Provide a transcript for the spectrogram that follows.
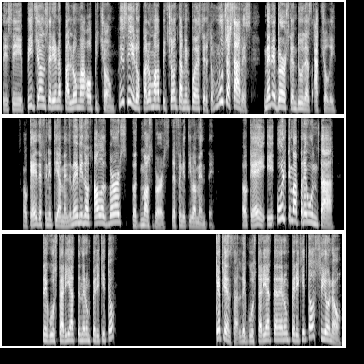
Sí, sí, pigeon sería una paloma o pichón. Sí, sí, los palomas o pichón también pueden ser esto. Muchas aves. Many birds can do that actually. Okey, definitivamente. Maybe not all of birds, but most birds, definitivamente. Okey, y última pregunta, ¿te gustaría tener un periquito? ¿Qué piensan? ¿Les gustaría tener un periquito, sí o no?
